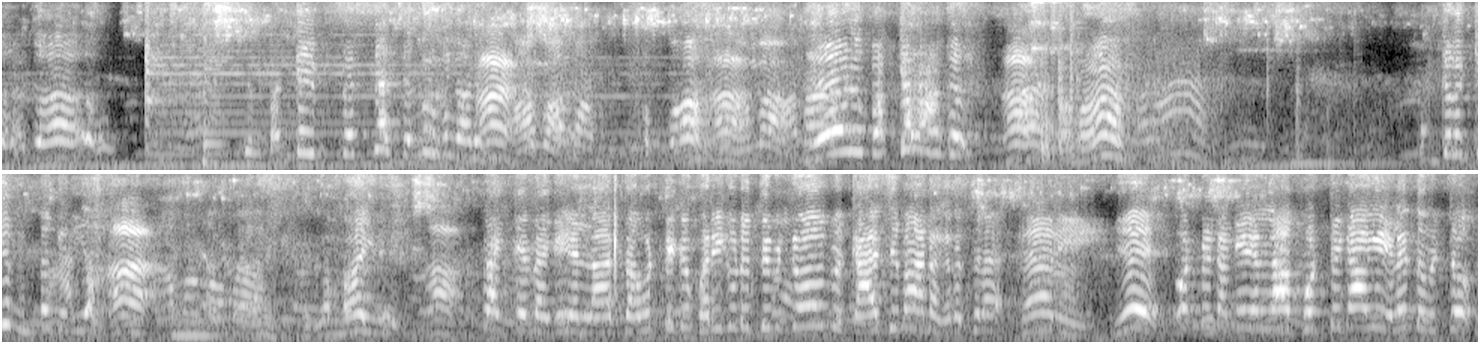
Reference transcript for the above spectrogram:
தங்கா. என் தங்கை பெற்ற செல்வர்கள். அப்பா, ஏழு மக்கள் நாங்கள். ஆமா. உங்களுக்கு நகையெல்லாம் தவிட்டுக்கு பறி கொடுத்து விட்டோம். காசிமா நகரத்துல. ஏ பொண்ணு நகையெல்லாம் பொட்டுக்காக இழந்து விட்டோம்.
